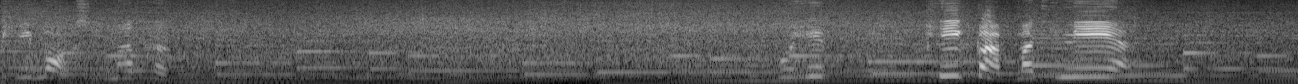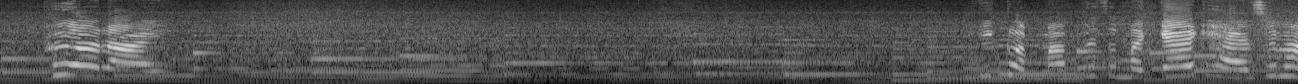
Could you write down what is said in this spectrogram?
พี่บอกฉันมาเถอะว่าที่พี่กลับมาที่นี่เพื่ออะไร พี่กลับมาเพื่อจะมาแก้แค้นใช่ไหม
